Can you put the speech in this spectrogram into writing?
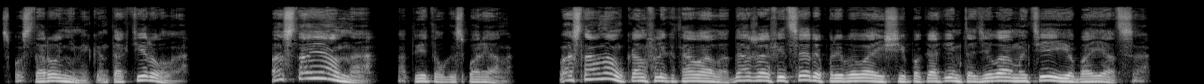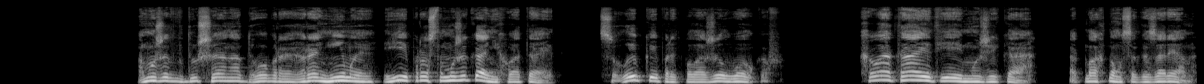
С посторонними контактировала? Постоянно, ответил Гаспарян. В основном конфликтовала. Даже офицеры, прибывающие по каким-то делам, и те ее боятся. А может, в душе она добрая, ранимая, и ей просто мужика не хватает? С улыбкой предположил Волков. Хватает ей мужика, отмахнулся Газарян.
